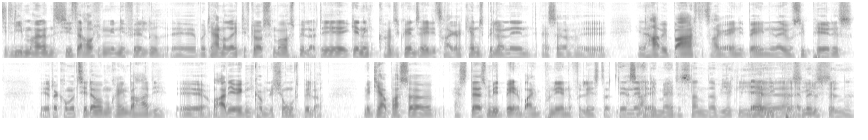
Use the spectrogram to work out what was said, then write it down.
de lige mangler den sidste afslutning inde i feltet, uh, hvor de har en rigtig flot småspiller. Det er igen en konsekvens af, at de trækker kandspillerne ind. Altså uh, en Harvey Barnes, der trækker ind i banen, og Josip Pettis, uh, der kommer tæt op omkring Vardy. Uh, og Vardy er jo ikke en kombinationsspiller. Men de har bare så... Altså, deres midtbane var imponerende for Leicester. Den, så har de Madison, der virkelig ja, er, er velspillende.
